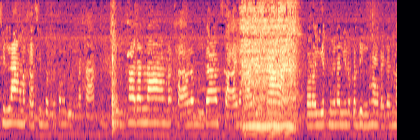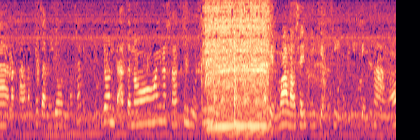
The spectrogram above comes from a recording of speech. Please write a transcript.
ชิ้นล่างนะคะ ชิ้นบนไม่ต้องดึงนะคะดึงผ้าด้านล่างนะคะ แล้วมือด้านซ้ายนะคะดึงผ้าพอเราเย็บมือด้านนี้เราก็ดึงผ้าไปด้านหน้านะคะ มันก็จะไม่ย่นนะคะย่นก็อาจจะน้อยนะคะ ขึ้นอยู่ที่เข็มว่าเราใช้สีเข็มถี่สีเข็มห่างเนาะ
